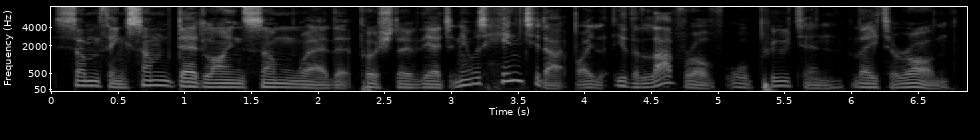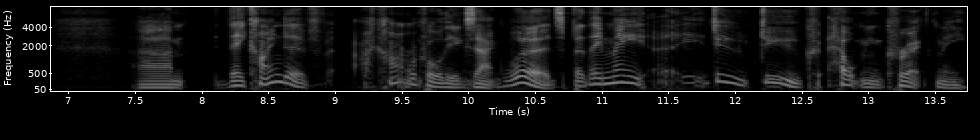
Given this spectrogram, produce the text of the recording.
something, some deadline somewhere that pushed over the edge, and it was hinted at by either Lavrov or Putin later on. Um, they kind of I can't recall the exact words, but they may uh, do do help me and correct me.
